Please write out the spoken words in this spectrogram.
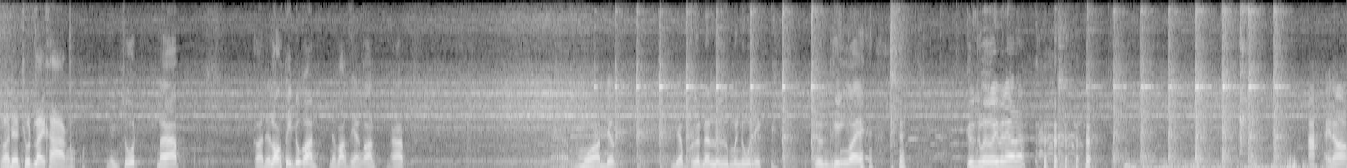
ก็เดี๋ยวชุดไล่ข้างหนึ่งชุดนะครับ ก็เดี๋ยวลองติดดูก่อนเดี๋ยวฟังเสียงก่อนนะครับเอ่อมัวเดี๋ยวเดี๋ยวเพลินนะลืมไม่นู้นอีกกึ่งทิ้งไว้ กึ่งเลยไปแล้วนะ อะ ไอ้น้อง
